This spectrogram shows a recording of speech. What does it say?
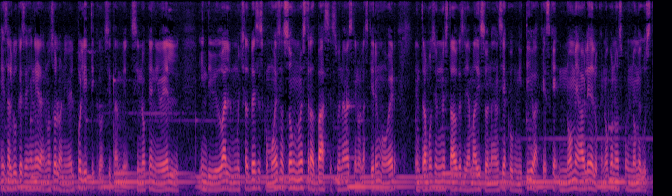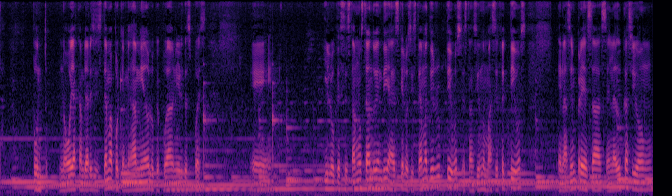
es algo que se genera no solo a nivel político, sino que a nivel individual. Muchas veces como esas son nuestras bases, una vez que nos las quieren mover, entramos en un estado que se llama disonancia cognitiva, que es que no me hable de lo que no conozco y no me gusta. Punto. No voy a cambiar ese sistema porque me da miedo lo que pueda venir después. Eh, y lo que se está mostrando hoy en día es que los sistemas disruptivos están siendo más efectivos en las empresas, en la educación,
